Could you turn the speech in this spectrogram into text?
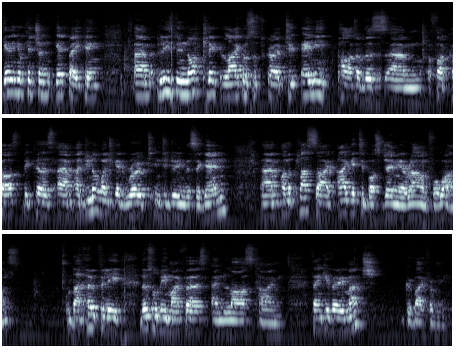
get in your kitchen, get baking. Um, please do not click like or subscribe to any part of this um, podcast because um, I do not want to get roped into doing this again. Um, on the plus side, I get to boss Jamie around for once, but hopefully this will be my first and last time. Thank you very much. Goodbye from me.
